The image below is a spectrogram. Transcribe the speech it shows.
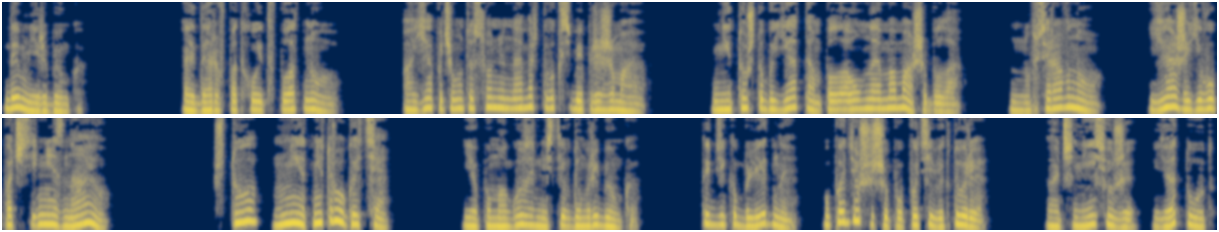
Дай мне ребенка. Айдаров подходит вплотную, а я почему-то Соню намертво к себе прижимаю. Не то чтобы я там полоумная мамаша была, но все равно. Я же его почти не знаю. Что? Нет, не трогайте. Я помогу занести в дом ребенка. Ты дико бледная, упадешь еще по пути, Виктория. Очнись уже, я тут.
